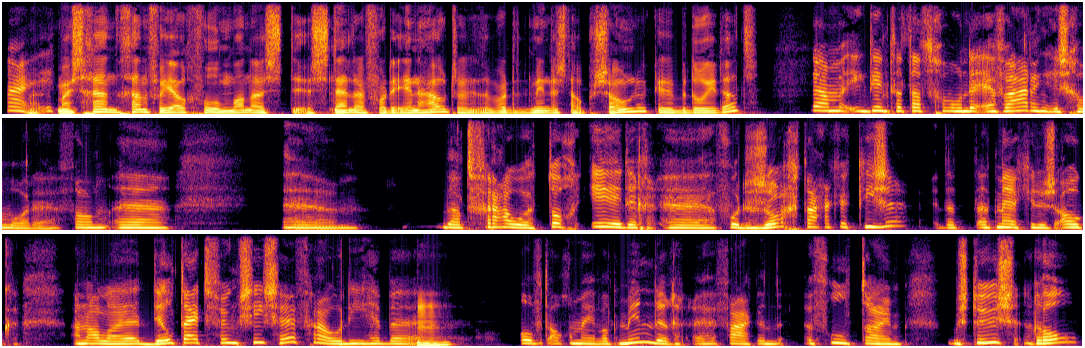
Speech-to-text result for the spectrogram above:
Maar Maar, ik, maar ze gaan, gaan voor jouw gevoel mannen sneller voor de inhoud? Wordt het minder snel persoonlijk? Bedoel je dat? Ja, maar ik denk dat dat gewoon de ervaring is geworden. Van, eh, ehm, dat vrouwen toch eerder eh, voor de zorgtaken kiezen. Dat, dat merk je dus ook aan alle deeltijdfuncties. Hè. Vrouwen die hebben Mhm. over het algemeen wat minder eh, vaak een, een fulltime bestuursrol.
